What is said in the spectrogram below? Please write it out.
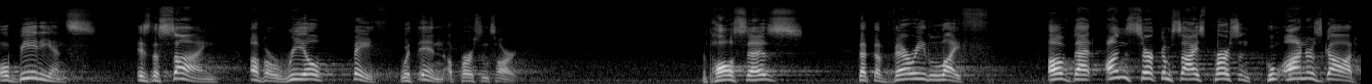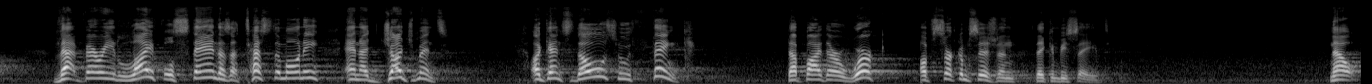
Obedience is the sign of a real faith within a person's heart. And Paul says that the very life of that uncircumcised person who honors God that very life will stand as a testimony and a judgment against those who think that by their work of circumcision they can be saved. Now,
